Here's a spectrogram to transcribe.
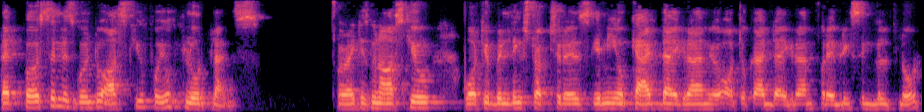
That person is going to ask you for your floor plans. All right, he's going to ask you what your building structure is. Give me your CAD diagram, your AutoCAD diagram for every single floor.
